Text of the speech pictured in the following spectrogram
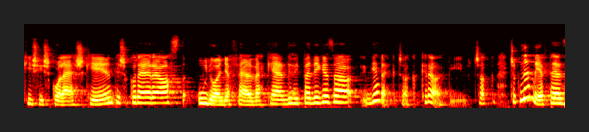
kisiskolásként, és akkor erre azt úgy oldja fel Vekerdi, hogy pedig ez a gyerek csak kreatív, csak, csak nem ért ez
